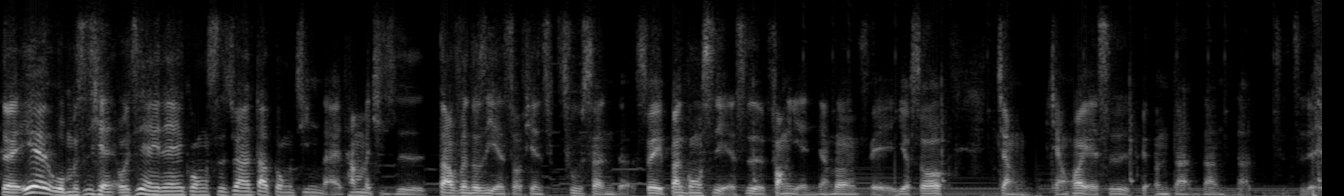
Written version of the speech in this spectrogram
对，因为我们之前我之前那些公司，虽然到东京来，他们其实大部分都是岩手县出生的，所以办公室也是方言这样乱飞，有时候讲讲话也是嗯当当当之类的，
